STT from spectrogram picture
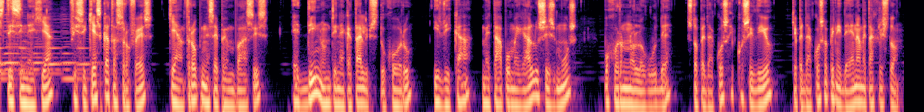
Στη συνέχεια, φυσικές καταστροφές και ανθρώπινες επεμβάσεις εντείνουν την εγκατάλειψη του χώρου, ειδικά μετά από μεγάλους σεισμούς που χρονολογούνται στο 522 και 551 μετά Χριστόν.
